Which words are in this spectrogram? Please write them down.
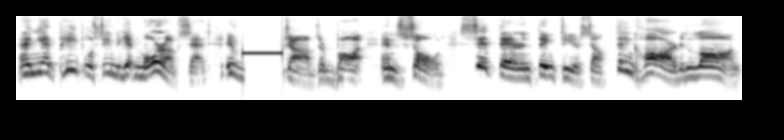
And yet people seem to get more upset if jobs are bought and sold. Sit there and think to yourself. Think hard and long.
